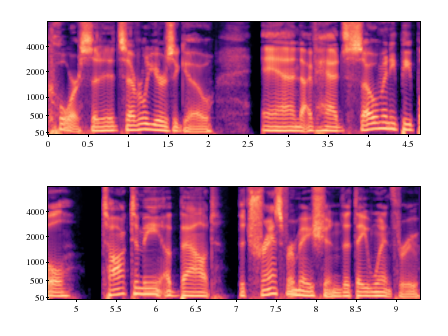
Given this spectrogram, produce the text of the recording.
course that I did several years ago, and I've had so many people talk to me about the transformation that they went through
